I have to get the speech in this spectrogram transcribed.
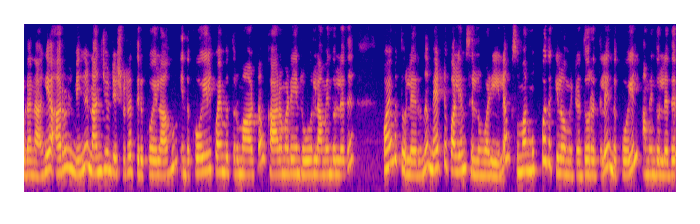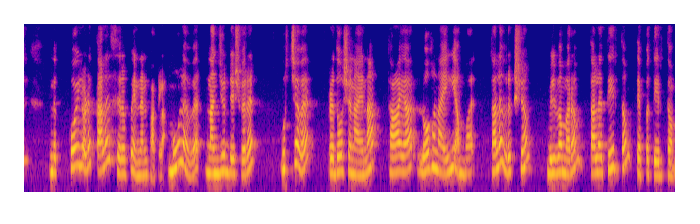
உடனாகிய அருள்மிகு நஞ்சுண்டேஸ்வரர் திருக்கோயிலாகும். இந்த கோயில் கோயம்புத்தூர் மாவட்டம் காரமடை என்ற ஊரில் அமைந்துள்ளது. கோயம்புத்தூர்ல இருந்து மேட்டுப்பாளையம் செல்லும் வழியில சுமார் முப்பது கிலோமீட்டர் தூரத்துல இந்த கோயில் அமைந்துள்ளது. இந்த கோயிலோட தல சிறப்பு என்னன்னு பார்க்கலாம். மூலவர் நஞ்சுண்டேஸ்வரர் உற்சவர் பிரதோஷ நாயனார் தாயார் லோகநாயகி அம்பாள். தல விருட்சம் வில்வமரம் தல தீர்த்தம் தெப்ப தீர்த்தம்.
